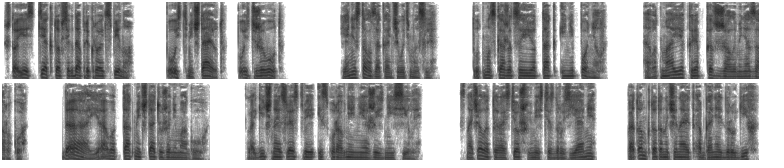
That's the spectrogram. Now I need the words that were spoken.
что есть те, кто всегда прикроет спину. Пусть мечтают, пусть живут. Я не стал заканчивать мысль. Тут мы, кажется, ее так и не понял. А вот Майя крепко сжала меня за руку. Да, я вот так мечтать уже не могу. Логичное следствие из уравнения жизни и силы. Сначала ты растешь вместе с друзьями, потом кто-то начинает обгонять других,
